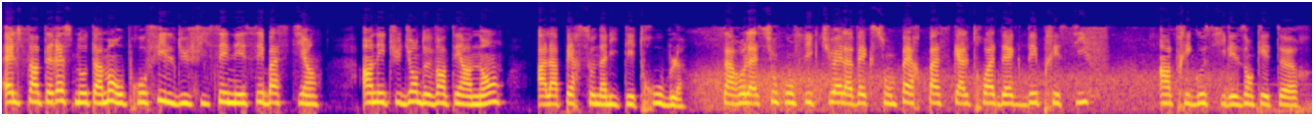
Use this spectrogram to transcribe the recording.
Elle s'intéresse notamment au profil du fils aîné Sébastien, un étudiant de 21 ans, à la personnalité trouble. Sa relation conflictuelle avec son père Pascal Troidec dépressif intrigue aussi les enquêteurs.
